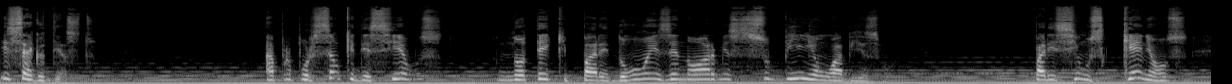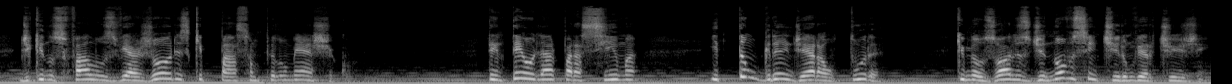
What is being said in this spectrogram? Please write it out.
E segue o texto. A proporção que descíamos notei que paredões enormes subiam o abismo. Pareciam os canyons de que nos falam os viajores que passam pelo México. Tentei olhar para cima e tão grande era a altura que meus olhos de novo sentiram vertigem.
